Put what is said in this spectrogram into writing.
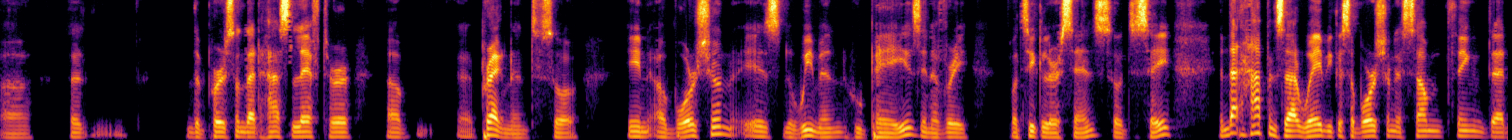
uh, the, the person that has left her uh, uh, pregnant. So, in abortion, is the women who pays in a very particular sense, so to say, and that happens that way because abortion is something that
